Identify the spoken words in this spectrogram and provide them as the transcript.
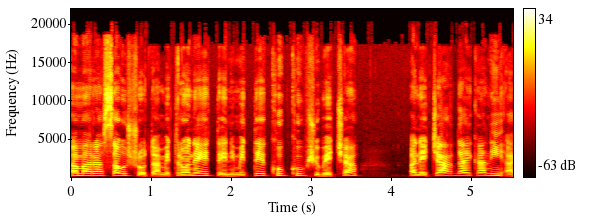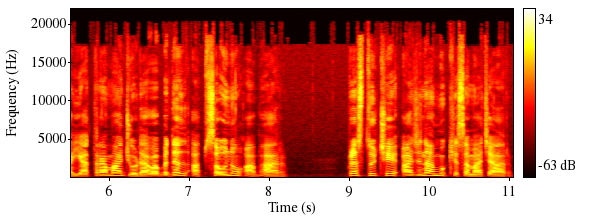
અમારા સૌ શ્રોતા મિત્રોને તે નિમિત્તે ખૂબ ખૂબ શુભેચ્છા અને ચાર દાયકાની આ યાત્રામાં જોડાવા બદલ આપ સૌનો આભાર. પ્રસ્તુત છે આજના મુખ્ય સમાચાર.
